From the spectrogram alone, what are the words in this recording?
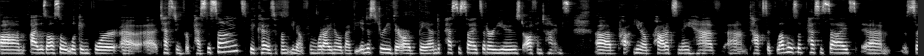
Um, I was also looking for uh, uh, testing for pesticides because, from you know, from what I know about the industry, there are banned pesticides that are used. Oftentimes, uh, pro- you know, products may have um, toxic levels of pesticides. Um, so,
